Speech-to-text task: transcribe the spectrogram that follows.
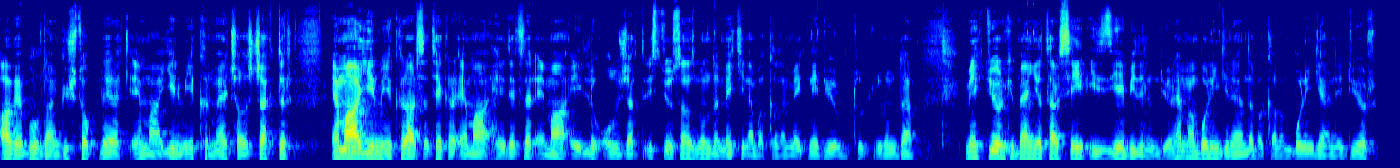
AVE buradan güç toplayarak EMA 20'yi kırmaya çalışacaktır. EMA 20'yi kırarsa tekrar EMA hedefler EMA 50 olacaktır. İstiyorsanız bunu da Mac'ine bakalım. Mac ne diyor bu durumda? Mac diyor ki ben yatar seyir izleyebilirim diyor. Hemen Bollinger'e de bakalım. Bollinger ne diyor?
